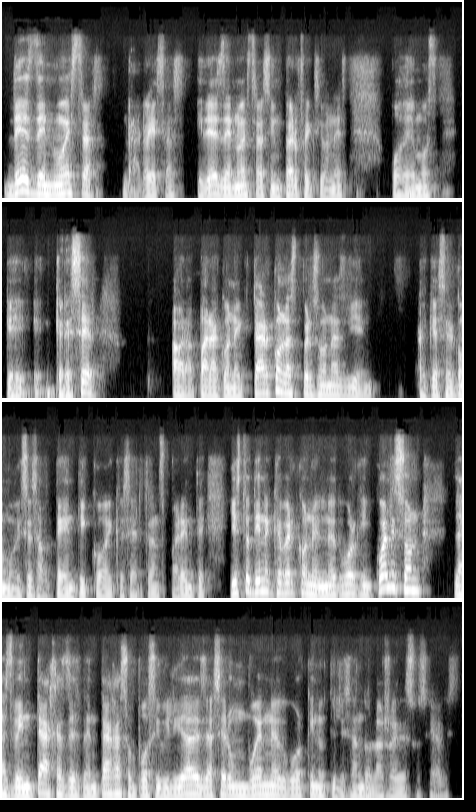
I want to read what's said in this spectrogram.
desde nuestras rarezas y desde nuestras imperfecciones podemos eh, crecer. Ahora, para conectar con las personas bien, hay que ser, como dices, auténtico, hay que ser transparente. Y esto tiene que ver con el networking. ¿Cuáles son las ventajas, desventajas o posibilidades de hacer un buen networking utilizando las redes sociales?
